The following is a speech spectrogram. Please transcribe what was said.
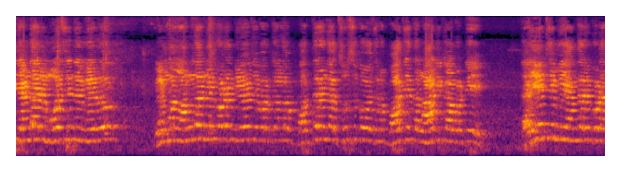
జెండాని మోసింది మీరు. మిమ్మల్ని అందరినీ కూడా నియోజకవర్గంలో భద్రంగా చూసుకోవాల్సిన బాధ్యత నాది కాబట్టి దయచేసి మీ అందరికి కూడా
